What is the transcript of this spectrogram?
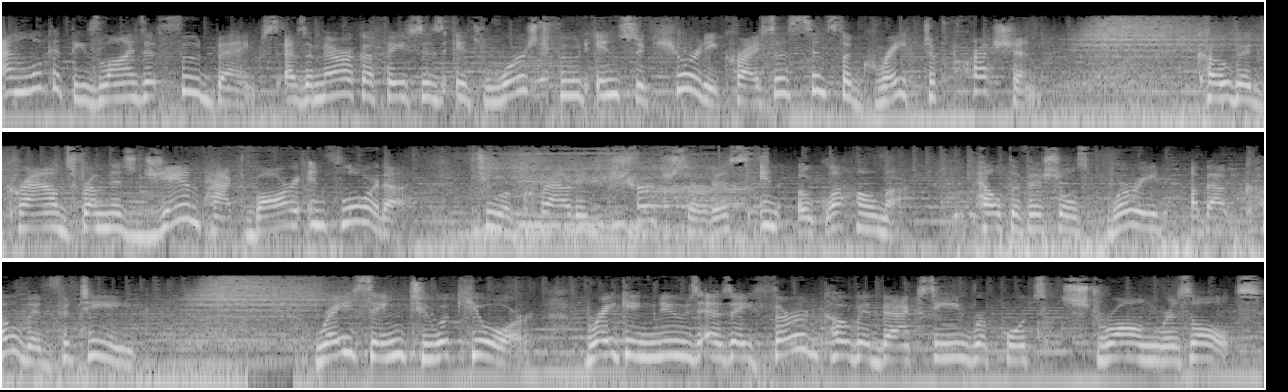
And look at these lines at food banks as America faces its worst food insecurity crisis since the Great Depression. COVID crowds from this jam packed bar in Florida to a crowded church service in Oklahoma. Health officials worried about COVID fatigue. Racing to a cure. Breaking news as a third COVID vaccine reports strong results.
